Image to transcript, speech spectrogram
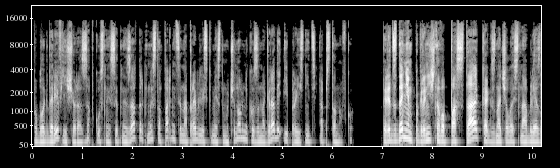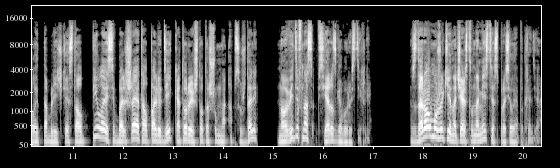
Поблагодарив еще раз за вкусный и сытный завтрак, мы с напарницей направились к местному чиновнику за наградой и прояснить обстановку. Перед зданием пограничного поста, как значилось на облезлой табличке, столпилась большая толпа людей, которые что-то шумно обсуждали, но, увидев нас, все разговоры стихли. «Здорово, мужики, начальство на месте?» — спросил я, подходя.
